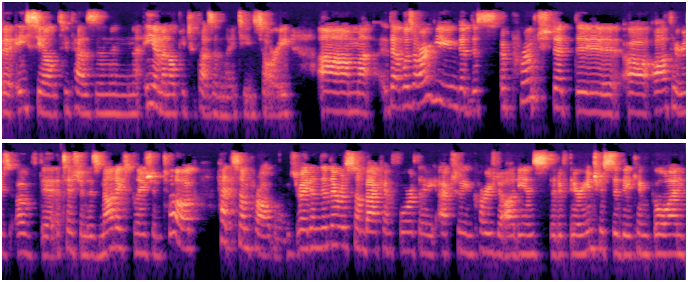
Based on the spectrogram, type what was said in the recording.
uh, ACL 2000 and EMNLP 2019, sorry, um, that was arguing that this approach that the uh, authors of the Attention is Not Explanation took had some problems, right? And then there was some back and forth. I actually encourage the audience that if they're interested, they can go and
